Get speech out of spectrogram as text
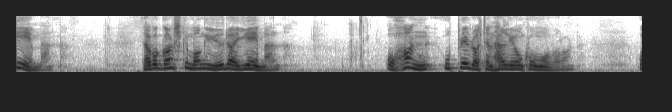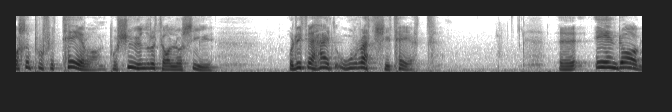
Jemen. Det var ganske mange jøder i Jemen. Og han opplevde at Den hellige ånd kom over ham. Og så profeterer han på 700-tallet og sier, og dette er helt ordrett sitert eh, En dag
